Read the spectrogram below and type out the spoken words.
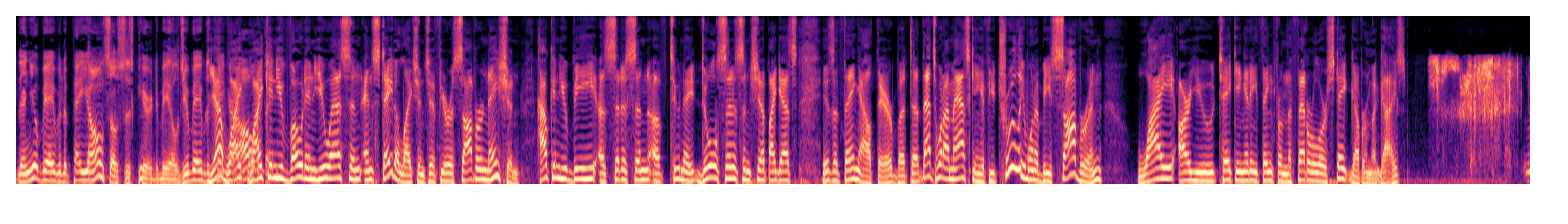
then you'll be able to pay your own Social Security bills. You'll be able to. Yeah, why why can you vote in U.S. And, and state elections if you're a sovereign nation? How can you be a citizen of two na- dual citizenship? I guess is a thing out there, but uh, that's what I'm asking. If you truly want to be sovereign, why are you taking anything from the federal or state government, guys? M-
